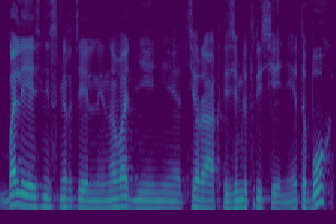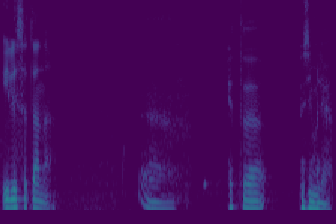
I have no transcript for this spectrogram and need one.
болезни смертельные, наводнения, теракты, землетрясения. Это Бог или сатана? Э, это земля.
